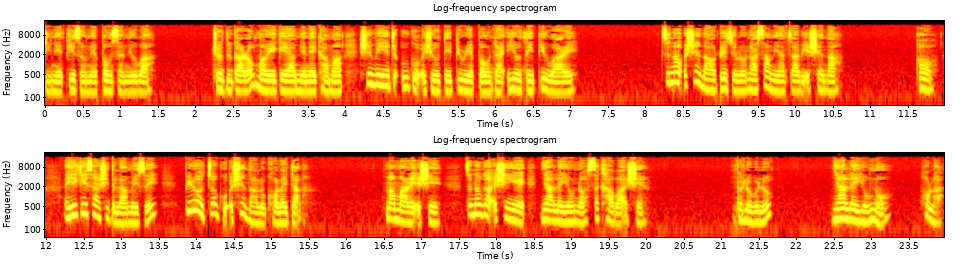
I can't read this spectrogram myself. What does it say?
တိနဲ့ပြည့်စုံတဲ့ပုံစံမျိုးပါ။ ထို့သူကတော့မော်ရီကရမြင်တဲ့အခါမှာရှင်ဘရင်တူကိုအယိုသေးပြုတဲ့ပုံတိုင်းအယိုသေးပြုပါတယ်။ကျွန်ုပ်အရှင်သားကိုတွေ့ကြလို့လာဆောင်နေရကြပြီအရှင်သား။အော်အရေးကိစ္စရှိသလားမေဆွေပြီးတော့ကြောက်ကိုအရှင်သားလို့ခေါ်လိုက်တာလားမှန်ပါတယ်အရှင်ကျွန်ုပ်ကအရှင်ရဲ့ညလက်ယုံတော်ဆက်ခပါအရှင်ဘလို့ဘလို့ညလက်ယုံတော်ဟုတ်လား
